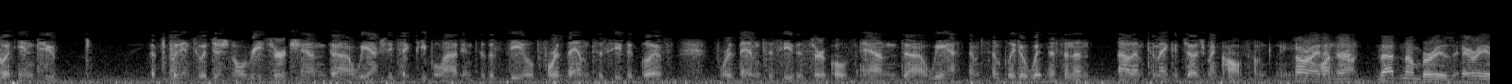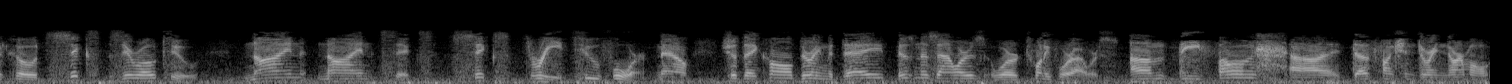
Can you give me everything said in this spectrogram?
put into that's put into additional research. And uh, we actually take people out into the field for them to see the glyphs, for them to see the circles, and uh, we ask them simply to witness and then allow them to make a judgment call. All right. And that, that number is area code 602 996 6324. Now, should they call during the day, business hours, or 24 hours? Um, the phone uh, does function during normal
